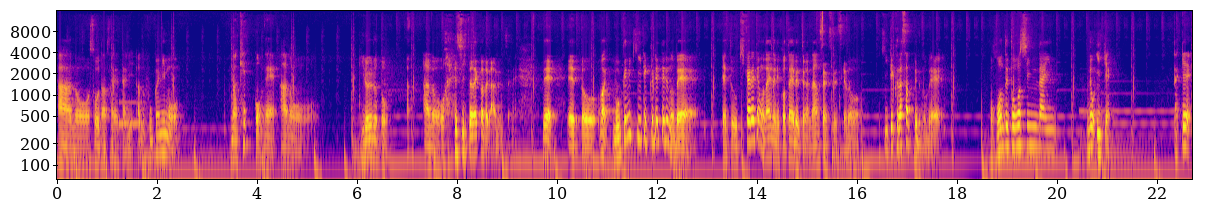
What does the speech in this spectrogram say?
あの相談されたりあと他にも、まあ、結構ねあのいろいろとあのお話しいただくことがあるんですよね。で、えっ、とまあ、僕に聞いてくれてるので、えっ、と、聞かれてもないのに答えるっていうのはナンセンスですけど聞いてくださってるのでもう本当に等身大の意見だけ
